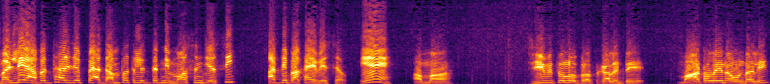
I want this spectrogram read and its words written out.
మళ్ళీ అబద్ధాలు చెప్పి ఆ దంపతులిద్దరిని మోసం చేసి అద్దె బకాయి వేశావు. ఏ? అమ్మా జీవితంలో బ్రతకాలంటే మాటలైనా ఉండాలి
